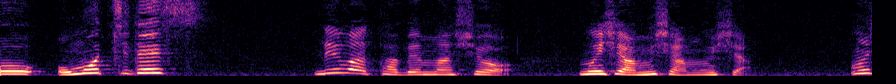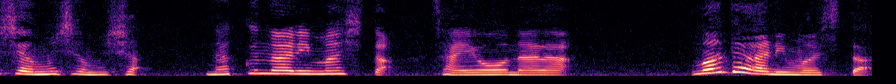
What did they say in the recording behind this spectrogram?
お餅です。では食べましょう。むしゃむしゃむしゃ。むしゃむしゃむしゃ。なくなりました。さようなら。まだありました。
